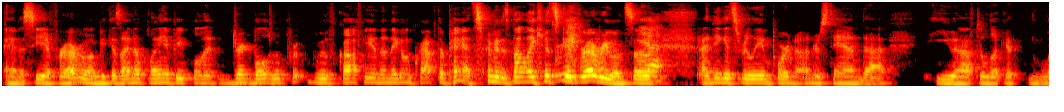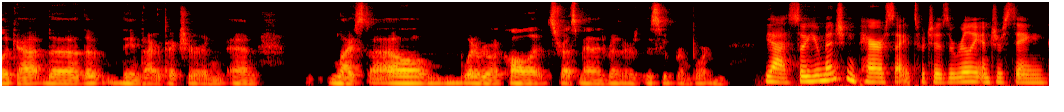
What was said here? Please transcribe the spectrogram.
panacea for everyone because I know plenty of people that drink bulletproof coffee and then they go and crap their pants. I mean, it's not like it's good for everyone. So yeah. I think it's really important to understand that you have to look at look at the the, the entire picture and and lifestyle, whatever you want to call it, stress management is super important. Yeah, so you mentioned parasites, which is a really interesting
